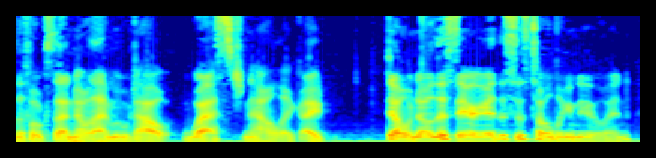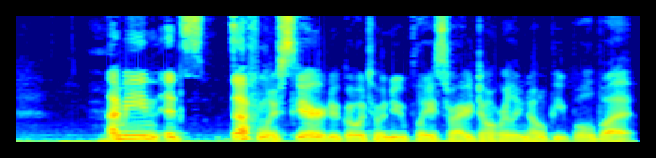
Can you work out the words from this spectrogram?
for the folks that know that I moved out west now, like I don't know this area. This is totally new, and I hmm. mean it's definitely scary to go to a new place where I don't really know people, but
